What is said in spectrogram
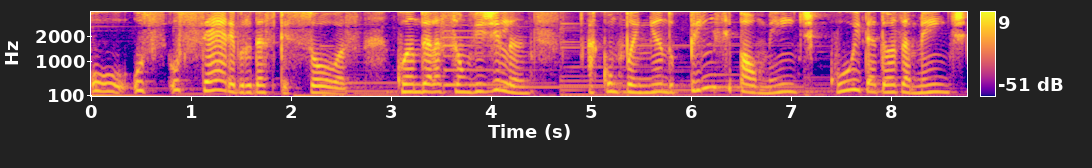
o, o, o cérebro das pessoas quando elas são vigilantes, acompanhando principalmente, cuidadosamente,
